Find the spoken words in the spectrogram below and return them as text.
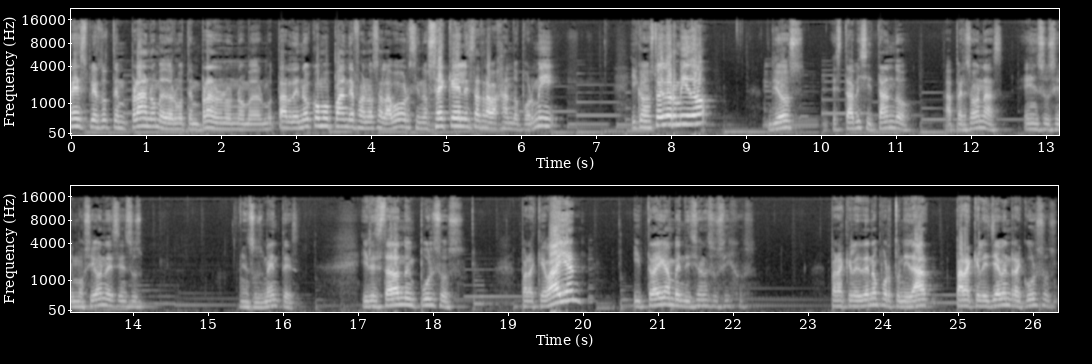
me despierto temprano, me duermo temprano, no, no me duermo tarde, no como pan de afanosa labor, sino sé que Él está trabajando por mí. Y cuando estoy dormido, Dios está visitando a personas en sus emociones, en sus, en sus mentes. Y les está dando impulsos para que vayan y traigan bendición a sus hijos. Para que les den oportunidad, para que les lleven recursos,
